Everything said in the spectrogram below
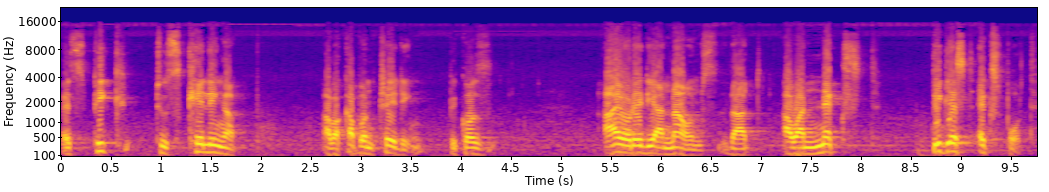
uh, speak to scaling up our carbon trading, because I already announced that our next biggest export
